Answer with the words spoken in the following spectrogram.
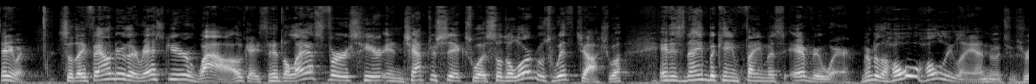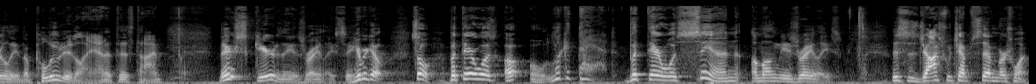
Anyway, so they found her, they rescued her. Wow. Okay, so the last verse here in chapter 6 was So the Lord was with Joshua, and his name became famous everywhere. Remember, the whole Holy Land, which was really the polluted land at this time, they're scared of the Israelis. So here we go. So, but there was, oh, look at that. But there was sin among the Israelis. This is Joshua chapter 7, verse 1.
